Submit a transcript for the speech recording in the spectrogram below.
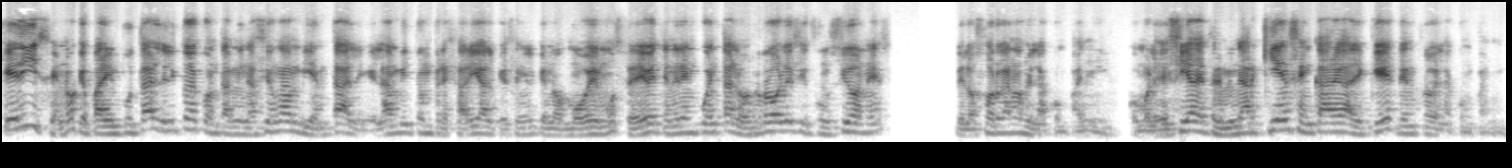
¿Qué dice? No? Que para imputar el delito de contaminación ambiental en el ámbito empresarial, que es en el que nos movemos, se debe tener en cuenta los roles y funciones de los órganos de la compañía. Como les decía, determinar quién se encarga de qué dentro de la compañía.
